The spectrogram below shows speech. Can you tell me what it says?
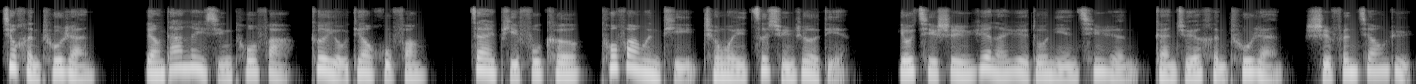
就很突然。两大类型脱发各有调护方，在皮肤科，脱发问题成为咨询热点，尤其是越来越多年轻人感觉很突然，十分焦虑。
